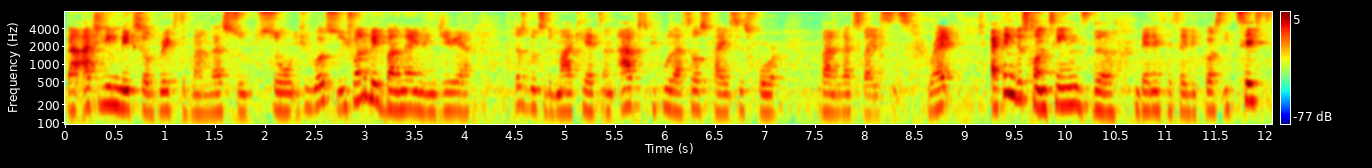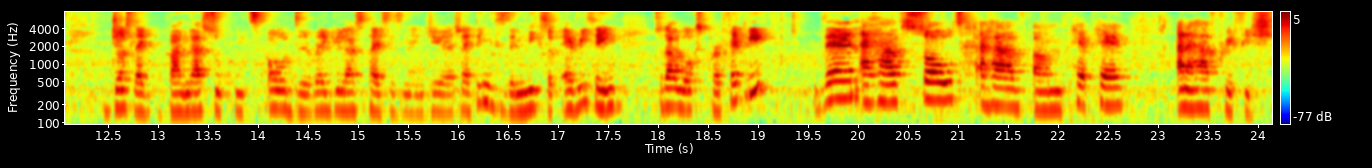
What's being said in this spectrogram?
that actually makes or breaks the banga soup. So if you go to if you want to make banga in nigeria just go to the market and ask people that sell spices for banga spices right I think this contains the benetete because it tastes just like banga soup with all the regular spices in Nigeria. So I think this is a mix of everything. So that works perfectly. Then I have salt, I have um, pepper, and I have crayfish.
